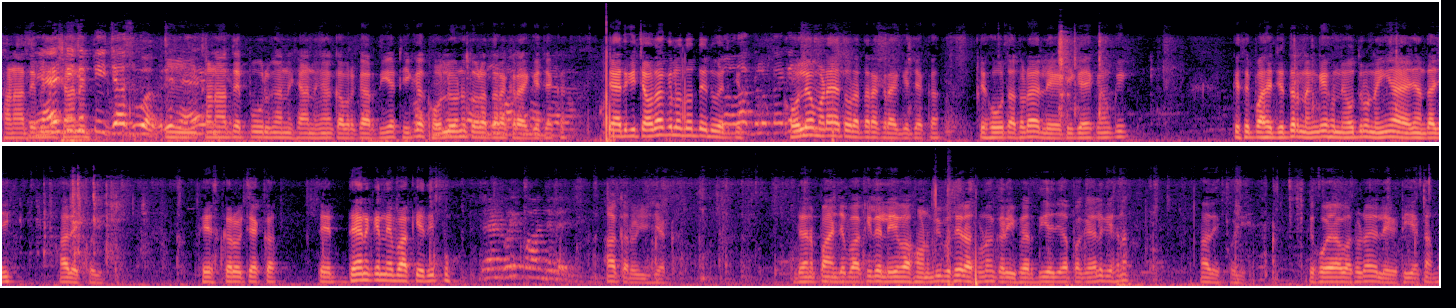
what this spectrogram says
ਥਣਾ ਤੇ ਵੀ ਨਿਸ਼ਾਨ ਤੀਜਾ ਸੂਆ ਵੀਰੇ ਥਣਾ ਤੇ ਪੂਰੀਆਂ ਨਿਸ਼ਾਨੀਆਂ ਕਵਰ ਕਰਦੀ ਹੈ ਠੀਕ ਆ? ਖੋਲਿਓ ਉਹਨੂੰ ਤੋਰਾ ਤਰਾ ਕਰਾ ਕੇ ਚੈੱਕ। ਤੇ ਐਤਕੀ 14 ਕਿਲੋ ਦੁੱਧ ਦੇ ਦੂ 14 ਕਿਲੋ ਐਤਕੀ ਖੋਲਿਓ ਮੜਾ ਤੋਰਾ ਤਰਾ ਕਰਾ ਕੇ ਚੈੱਕ। ਤੇ ਹੋ ਤਾਂ ਥੋੜਾ ਲੇਟ ਹੀ ਗਏ ਕਿਉਂਕਿ ਕਿਸੇ ਪਾਸੇ ਜਿੱਧਰ ਨੰਗੇ ਹੁੰਨੇ ਉਧਰੋਂ ਨਹੀਂ ਆਇਆ ਜਾਂਦਾ ਜੀ। ਆ ਦੇਖੋ ਜੀ। ਫੇਸ ਕਰੋ ਚੈੱਕ। ਤੇ ਦਿਨ ਕਿੰਨੇ ਬਾਕੀ ਹੈ ਦੀਪੂ? ਲੈ ਬਾਈ 5 ਲੈ ਜੀ। ਆ ਕਰੋ ਜੀ ਚੈੱਕ। ਦਿਨ ਪੰਜ ਬਾਕੀ ਤੇ ਲੇਵਾ ਹੁਣ ਵੀ ਬਥੇਰਾ ਸੋਹਣਾ ਕਰੀ ਫਿਰਦੀ ਹੈ ਜੇ ਆਪਾਂ ਕਹਿ ਲਈਏ ਹਨਾ? ਆ ਦੇਖੋ ਜੀ। ਤੇ ਹੋਇਆ ਵਾ ਥੋੜਾ ਲੇਟ ਹੀ ਆ ਕੰਮ।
